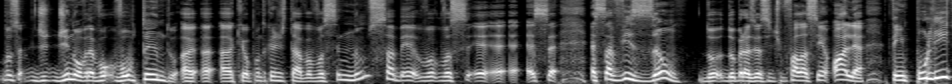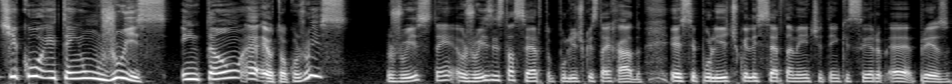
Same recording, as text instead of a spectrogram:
Você, de, de, novo, né, voltando a, a, aqui ao ponto que a gente tava, você não saber, você, essa, essa visão do, do Brasil, assim, tipo, fala assim, olha, tem político e tem um juiz, então é, eu tô com o juiz, o juiz, tem, o juiz está certo, o político está errado. Esse político, ele certamente tem que ser é, preso.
